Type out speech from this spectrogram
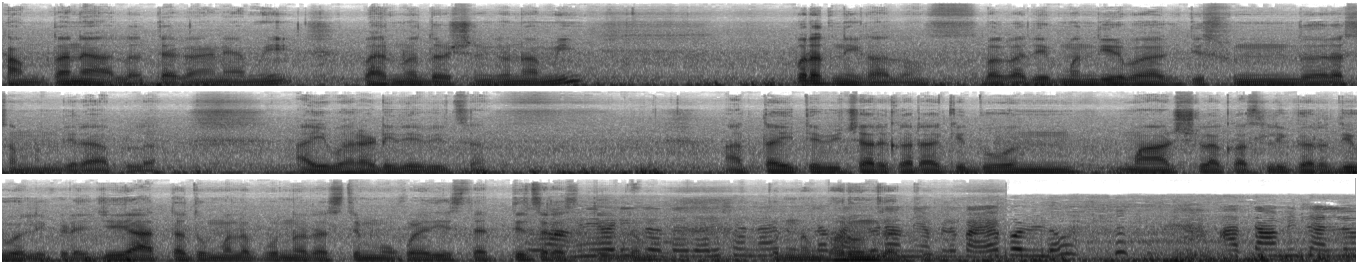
थांबता नाही आलं. त्या कारणे आम्ही बाहेरूनच दर्शन घेऊन आम्ही परत निघालो. बघा ते मंदिर बघा किती सुंदर असं मंदिर आहे आपलं आई भराडी देवीचं. आता इथे विचार करा की दोन मार्चला कसली गर्दी होईल इकडे. जे आता तुम्हाला पूर्ण रस्ते मोकळे दिसतात तेच आम्ही रस्ते एकदम पूर्ण भरून जातील. आता आम्ही चाललो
